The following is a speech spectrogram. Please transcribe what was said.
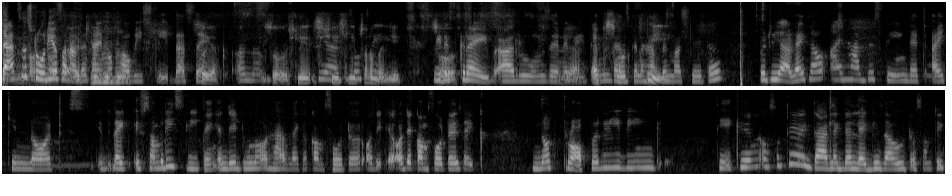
That's the Not- story not of another valid. time of how we sleep. That's So, like yeah. on so she, Yeah, she episode sleeps on a three. manji we so describe our rooms and Yeah, everything. episode That's gonna three. happen much later. But yeah, right now I have this thing that I cannot s- like if somebody's sleeping and they do not have like a comforter or they or their comforter is like not properly being taken or something like that, like their leg is out or something.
